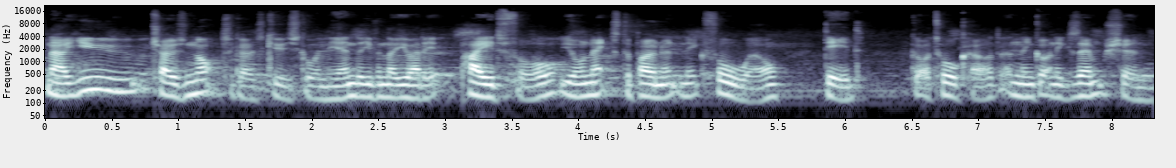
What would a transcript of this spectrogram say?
Now, you chose not to go to Q School in the end, even though you had it paid for. Your next opponent, Nick Fullwell, did, got a tour card, and then got an exemption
